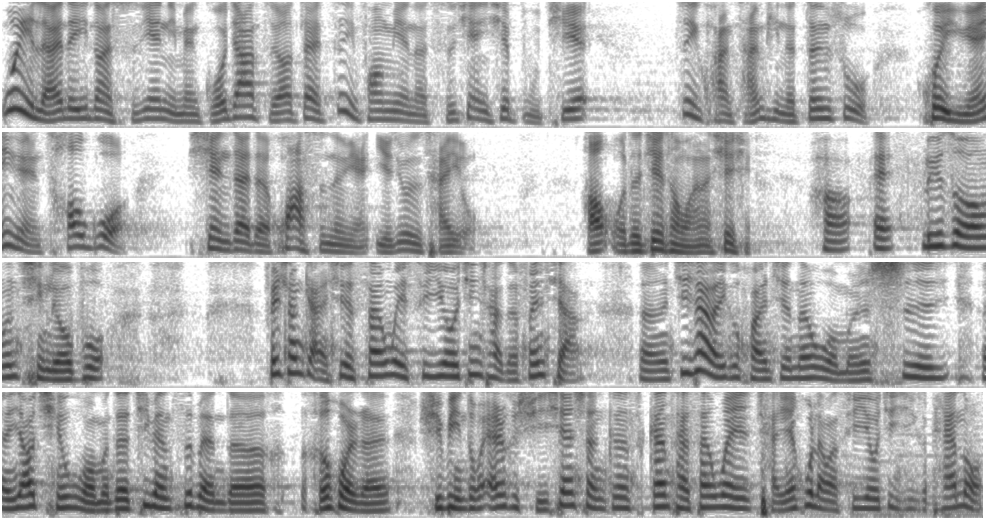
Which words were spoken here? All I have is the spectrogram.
未来的一段时间里面，国家只要在这方面呢实现一些补贴，这款产品的增速会远远超过现在的化石能源，也就是柴油。好，我的介绍完了，谢谢。好，哎，吕总请留步。非常感谢三位 CEO 精彩的分享。嗯，接下来一个环节呢，我们是嗯邀请我们的纪元资本的合合伙人徐炳东 Eric 徐先生跟刚才三位产业互联网 CEO 进行一个 panel。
